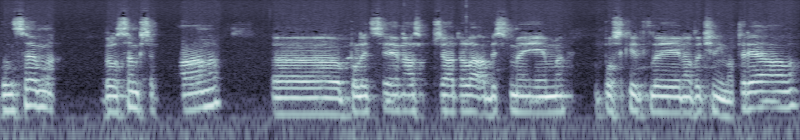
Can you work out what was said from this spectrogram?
Byl jsem, byl jsem předpán, uh, policie nás požádala, aby jsme jim poskytli natočený materiál,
